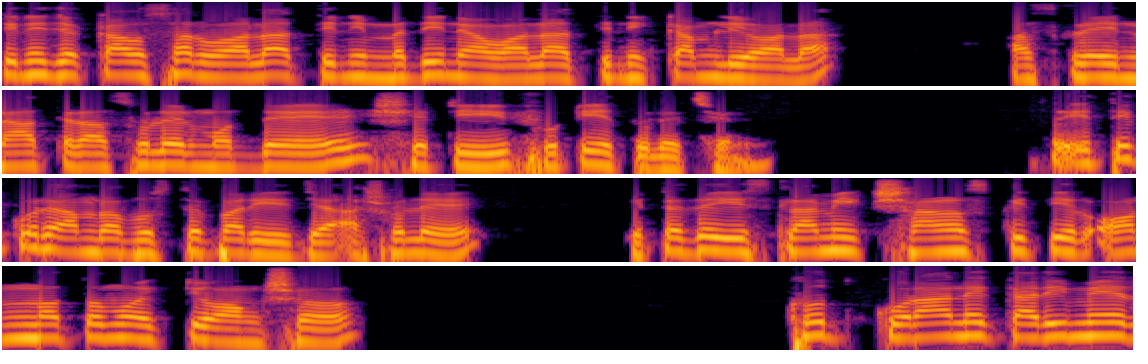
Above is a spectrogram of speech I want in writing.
তিনি যে কাউসারওয়ালা, তিনি মদিনাওয়ালা, তিনি কামলিওয়ালা। আজকের এই নাত রাসুলের মধ্যে সেটি ফুটিয়ে তুলেছেন। তো এতে করে আমরা বুঝতে পারি যে আসলে এটা যে ইসলামিক সংস্কৃতির অন্যতম একটি অংশ, খুদ কোরআনে কারিমের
